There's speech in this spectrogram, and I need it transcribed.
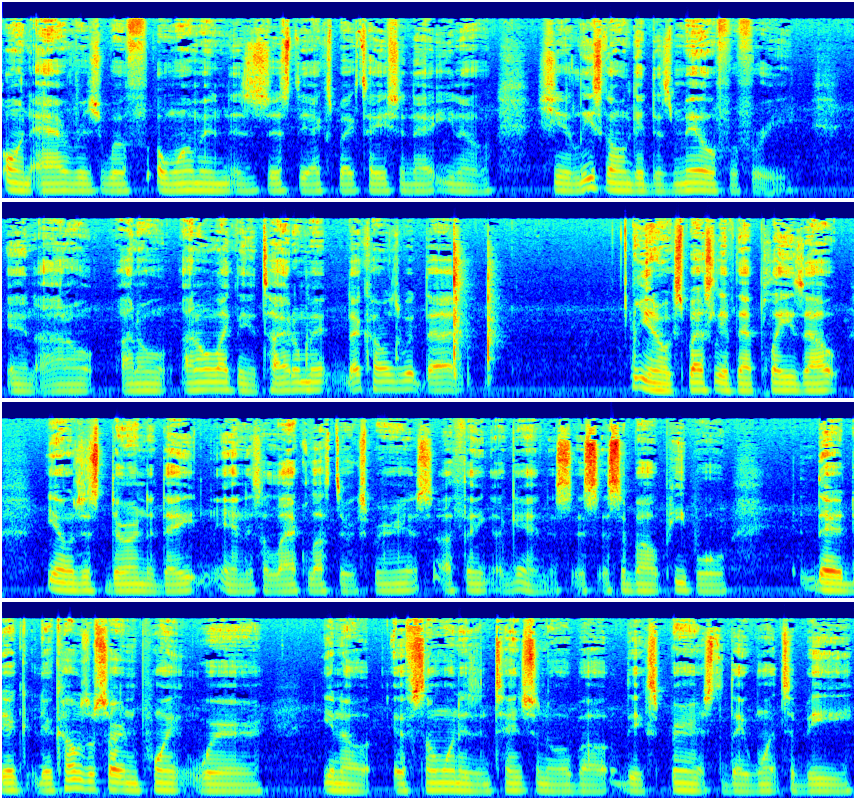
on average with a woman is just the expectation that you know she at least gonna get this meal for free and i don't i don't i don't like the entitlement that comes with that you know especially if that plays out you know, just during the date and it's a lackluster experience. I think again, it's it's, it's about people. There, there there comes a certain point where, you know, if someone is intentional about the experience that they want to be,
